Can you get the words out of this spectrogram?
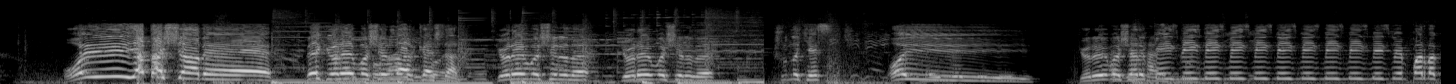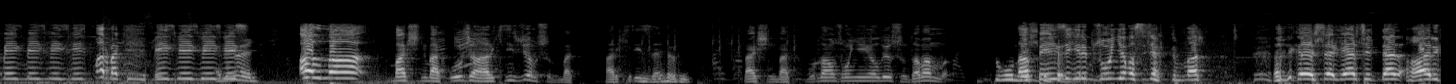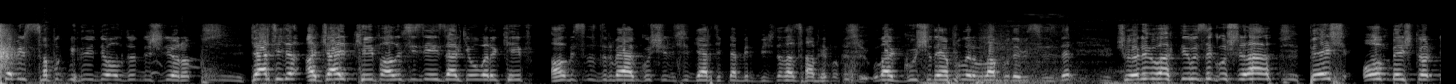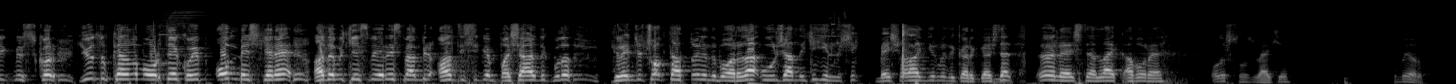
Oy yat aşağı be. Ve görev başarılı arkadaşlar. Görev başarılı. Görev başarılı. Şunu da kes. Ay. Görevi başardık. Base base base base base base base base base base base parmak base base base base parmak base base base base. Allah. Bak şimdi bak Uğurcan hareketi izliyor musun? Bak hareketi izle. Bak şimdi bak. Buradan Zonya'yı alıyorsun tamam mı? Lan base'e girip Zonya basacaktım lan. Arkadaşlar gerçekten harika bir sapık bir video olduğunu düşünüyorum. Gerçekten acayip keyif aldım. Siz de izlerken umarım keyif almışsınızdır veya Gush'un için gerçekten bir vicdan azabı yapıp ulan Gush'u da yapılır mı lan bu demişsinizdir. Şöyle bir baktığımızda Gush'una 5-15 dörtlük bir skor. YouTube kanalımı ortaya koyup 15 kere adamı kesmeye resmen bir antistik ve başardık bunu. Granger çok tatlı oynadı bu arada. Uğurcan'da 2 girmiştik. 5 falan girmedik arkadaşlar. Öyle işte like, abone olursunuz belki. وبيربط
